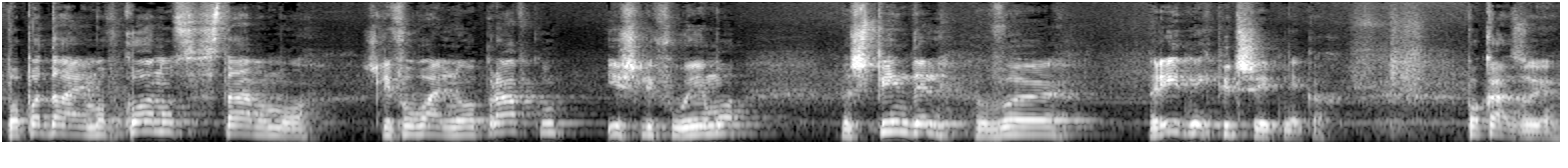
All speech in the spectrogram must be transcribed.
Попадаємо в конус, ставимо шліфувальну оправку і шліфуємо шпіндель в рідних підшипниках. Показую.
